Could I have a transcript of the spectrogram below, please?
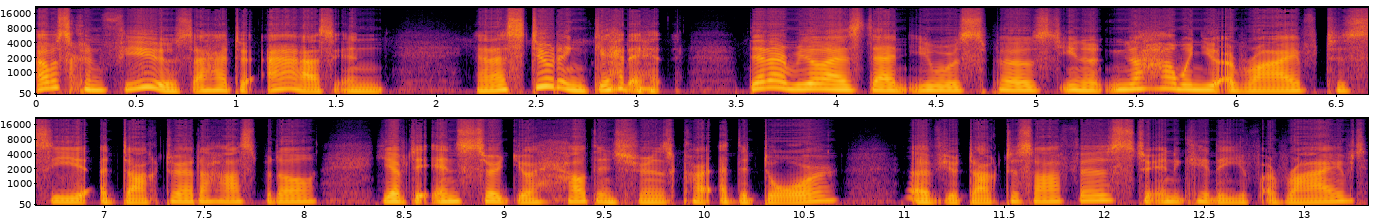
I was confused. I had to ask and, and I still didn't get it. Then I realized that you were supposed, you know, you know how when you arrive to see a doctor at a hospital, you have to insert your health insurance card at the door of your doctor's office to indicate that you've arrived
